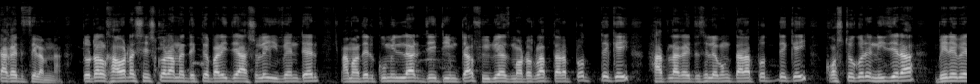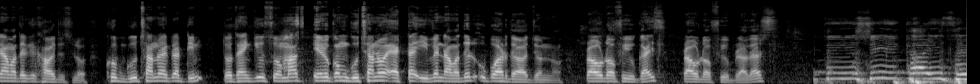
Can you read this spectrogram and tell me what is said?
তাকাইতেছিলাম না। টোটাল খাওয়াটা শেষ করে আমরা দেখতে পারি যে আসলে ইভেন্টের আমাদের কুমিল্লার যে টিমটা, ফিউরিয়াস মোটর ক্লাব তারা প্রত্যেকেই হাত লাগাইতেছিল এবং তারা প্রত্যেকেই কষ্ট করে নিজেরা বেড়ে বেড়ে আমাদেরকে খাওয়াইতেছিল খুব গুছানো একটা টিম তো থ্যাংক ইউ সো মাচ এরকম গুছানো একটা ইভেন্ট আমাদের উপহার দেওয়ার জন্য। Proud of you guys proud of you brothers শিখাইছে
